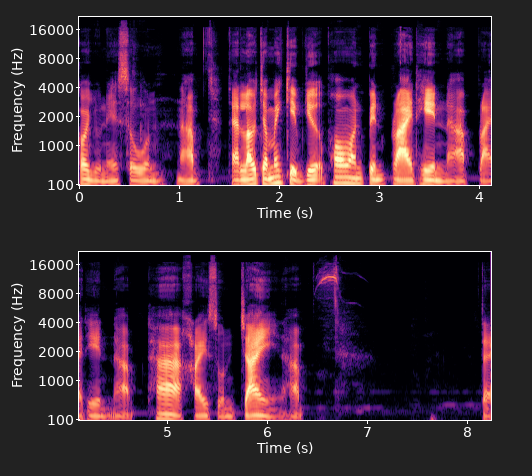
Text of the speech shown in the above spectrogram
ก็อยู่ในโซนนะครับ แต่เราจะไม่เก็บเยอะเพราะมันเป็นปลายเทนนะครับ ปลายเทนนะครับ ถ้าใครสนใจนะครับ แต่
